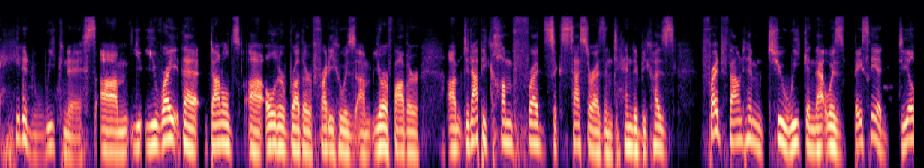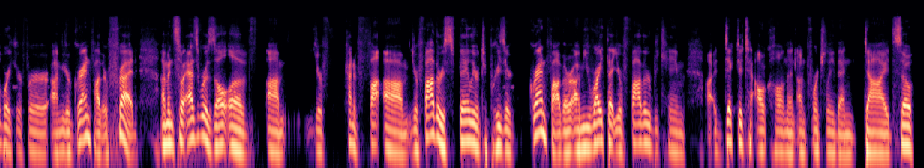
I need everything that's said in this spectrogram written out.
hated weakness. Um, you, you write that Donald's uh, older brother Freddie, who was um, your father, um, did not become Fred's successor as intended because Fred found him too weak, and that was basically a deal breaker for um, your grandfather Fred. Um, and so as a result of um, your kind of fa- your father's failure to please your grandfather. You write that your father became uh, addicted to alcohol and then unfortunately then died. So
